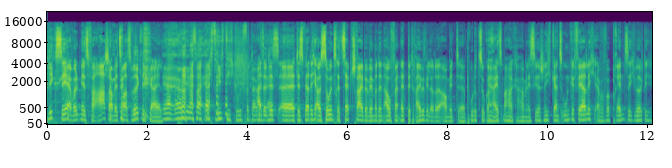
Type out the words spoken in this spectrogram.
Blick sehr, er wollte mir jetzt verarschen, aber jetzt war es wirklich geil. Ja, ja, okay, das war echt richtig gut, verdammt. Also ja. das, äh, das werde ich auch so ins Rezept schreiben, wenn man den Aufwand nicht betreiben will oder auch mit äh, Puderzucker Ja. heiß machen, karamellisieren, ist nicht ganz ungefährlich, aber verbrennt sich wirklich.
